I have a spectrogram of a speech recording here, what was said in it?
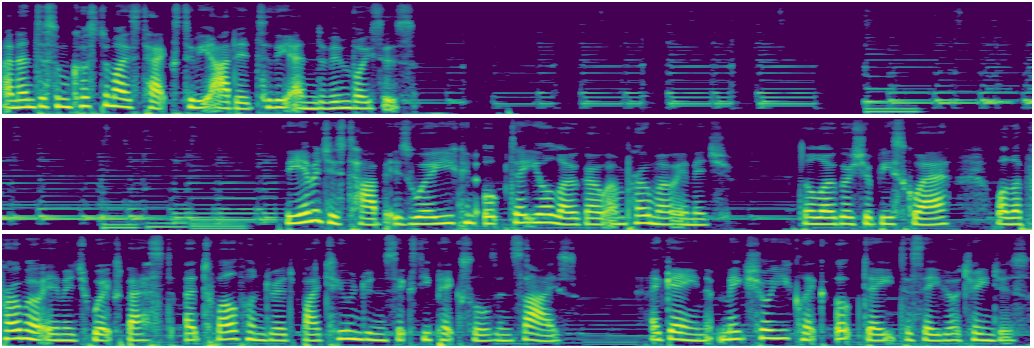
and enter some customised text to be added to the end of invoices. The Images tab is where you can update your logo and promo image. The logo should be square, while the promo image works best at 1200 by 260 pixels in size. Again, make sure you click Update to save your changes.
